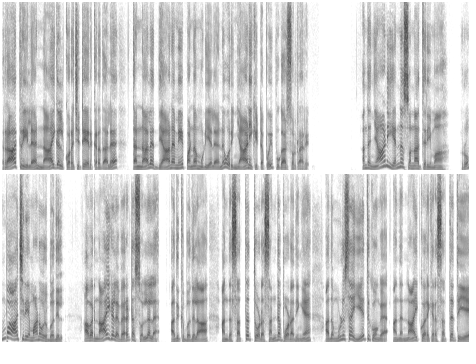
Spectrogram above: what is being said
ராத்திரியில நாய்கள் குறைச்சிட்டே இருக்கறதால தன்னால தியானமே பண்ண முடியலன்னு ஒரு ஞானி கிட்ட போய் புகார் சொல்றாரு. அந்த ஞானி என்ன சொன்னா தெரியுமா? ரொம்ப ஆச்சரியமான ஒரு பதில். அவர் நாய்களை விரட்ட சொல்லல. அதுக்கு பதிலா அந்த சத்தத்தோட சண்டை போடாதீங்க. அதை முழுசா ஏத்துக்கோங்க. அந்த நாய் குறைக்கிற சத்தத்தையே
